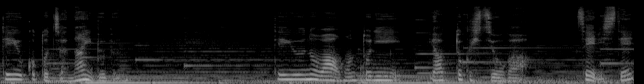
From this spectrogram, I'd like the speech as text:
ていうことじゃない部分っていうのは本当にやっとく必要が整理して、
